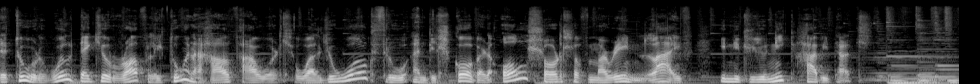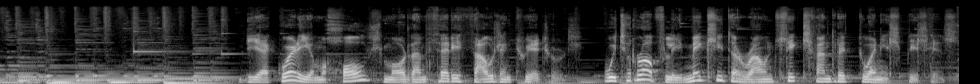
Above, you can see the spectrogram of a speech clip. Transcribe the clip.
The tour will take you roughly two and a half hours while you walk through and discover all sorts of marine life in its unique habitats. The aquarium holds more than 30,000 creatures, which roughly makes it around 620 species.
